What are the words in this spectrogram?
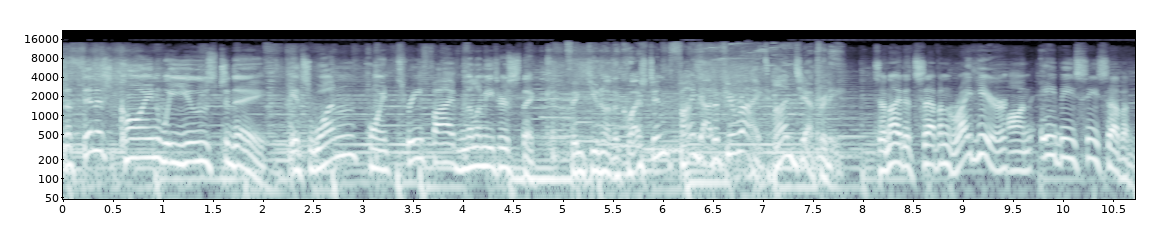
The thinnest coin we use today. It's 1.35 millimeters thick. Think you know the question? Find out if you're right on Jeopardy. Tonight at 7, right here on ABC 7.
